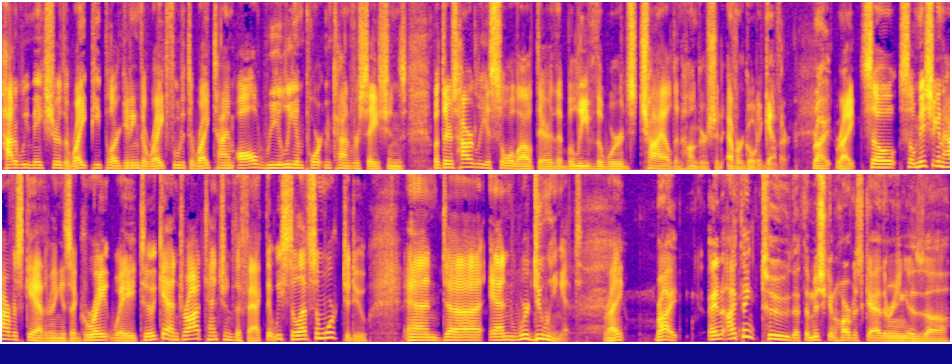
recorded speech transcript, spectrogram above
how do we make sure the right people are getting the right food at the right time. All really important conversations, but there's hardly a soul out there that believe the words child and hunger should ever go together. Right, right. So so Michigan Harvest Gathering is a great way to again draw attention to the fact that we still have some work to do, and uh, and we're doing it, right? Right and I think too that the Michigan Harvest Gathering is a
